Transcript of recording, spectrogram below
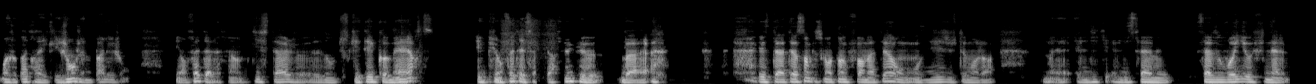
Moi, je veux pas travailler avec les gens, j'aime pas les gens. Et en fait, elle a fait un petit stage dans tout ce qui était commerce. Et puis, en fait, elle s'est aperçue que. Bah, et c'était intéressant parce qu'en tant que formateur, on, se dit justement, genre, elle dit, elle dit ça, mais ça se voyait au final.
